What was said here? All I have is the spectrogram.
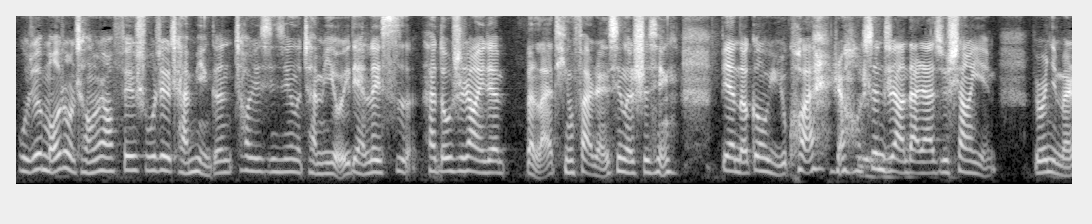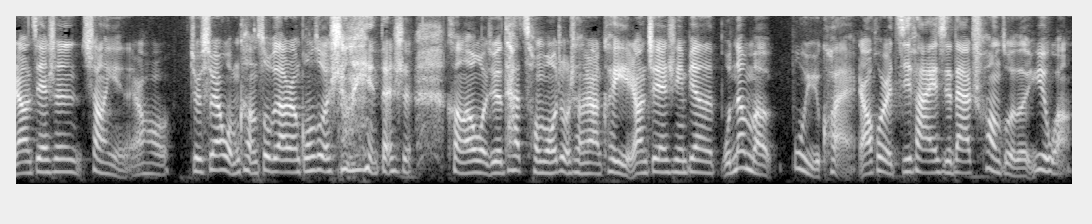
我觉得某种程度上，飞书这个产品跟超级新星的产品有一点类似，它都是让一件本来挺反人性的事情变得更愉快，然后甚至让大家去上瘾。比如你们让健身上瘾，然后就虽然我们可能做不到让工作上瘾，但是可能我觉得它从某种程度上可以让这件事情变得不那么不愉快，然后或者激发一些大家创作的欲望。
